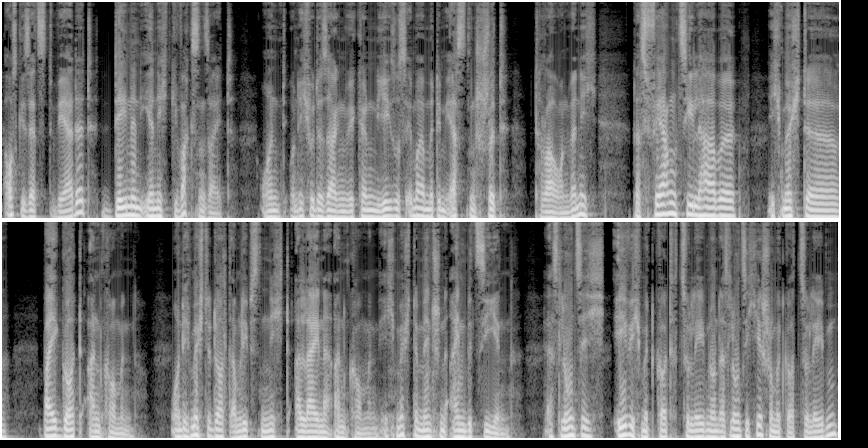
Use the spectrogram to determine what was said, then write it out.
ausgesetzt werdet, denen ihr nicht gewachsen seid. Und, und ich würde sagen, wir können Jesus immer mit dem ersten Schritt trauen. Wenn ich das Fernziel habe, ich möchte bei Gott ankommen. Und ich möchte dort am liebsten nicht alleine ankommen. Ich möchte Menschen einbeziehen. Es lohnt sich, ewig mit Gott zu leben und es lohnt sich hier schon mit Gott zu leben.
